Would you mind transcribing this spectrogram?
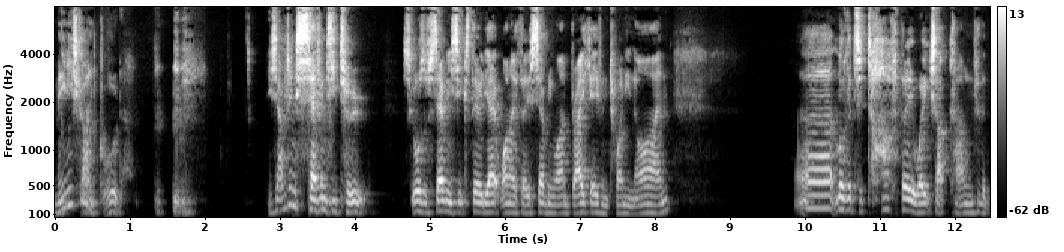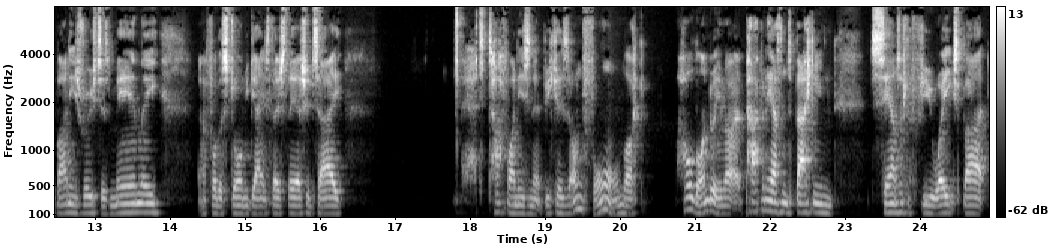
Meaney's going good. He's averaging 72. Scores of 76, 38, 103, 71, break even 29. Uh, look, it's a tough three weeks upcoming for the Bunnies, Roosters, Manly, uh, for the Storm against those three, I should say. It's a tough one, isn't it? Because on form, like, hold on to him. Like, Papenhuyzen's back in, sounds like a few weeks, but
